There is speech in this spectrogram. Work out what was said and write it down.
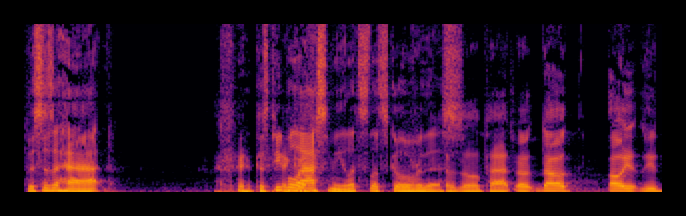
this is a hat. Because people goes- ask me, let's let's go over That was this. a little patch. Oh, no. Oh, you, you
